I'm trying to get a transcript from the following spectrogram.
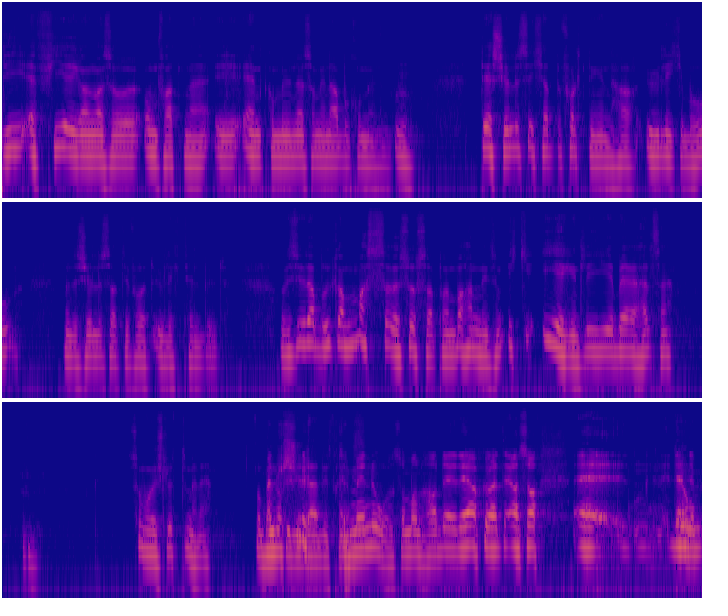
de er fire ganger så omfattende i en kommune som i nabokommunen. Mm. Det skyldes ikke at befolkningen har ulike behov, men det skyldes at de får et ulikt tilbud. Og Hvis vi da bruker masse ressurser på en behandling som ikke egentlig gir bedre helse, så må vi slutte med det. Men å slutte de med noe som man har Det, er akkurat. Altså, eh, denne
